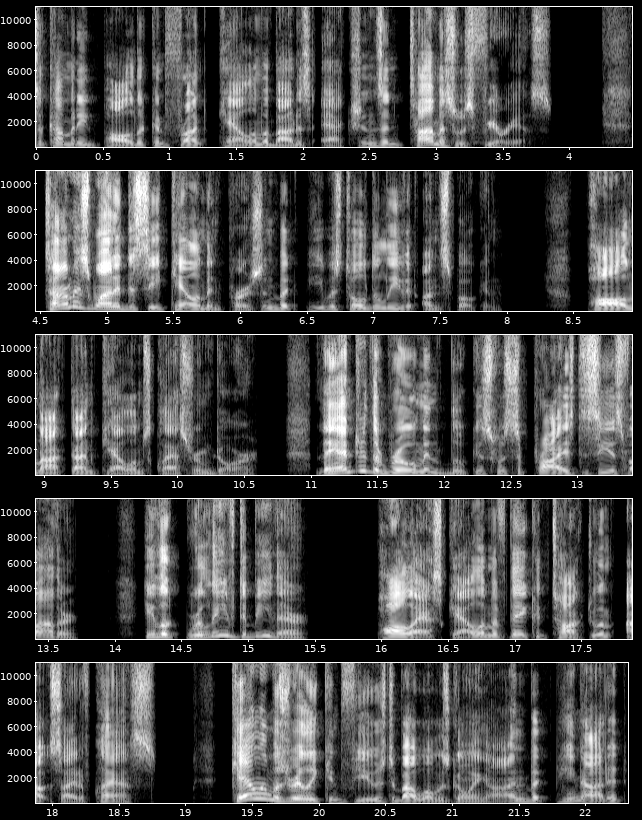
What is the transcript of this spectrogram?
accompanied Paul to confront Callum about his actions, and Thomas was furious. Thomas wanted to see Callum in person, but he was told to leave it unspoken. Paul knocked on Callum's classroom door. They entered the room, and Lucas was surprised to see his father. He looked relieved to be there. Paul asked Callum if they could talk to him outside of class. Callum was really confused about what was going on, but he nodded.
